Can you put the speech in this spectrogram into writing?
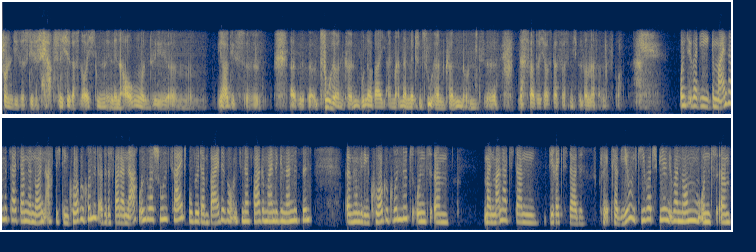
schon dieses, dieses Herzliche, das Leuchten in den Augen und die, ähm, ja, dieses äh, zuhören können, wunderbar einem anderen Menschen zuhören können. Und äh, das war durchaus das, was mich besonders angesprochen hat. Und über die gemeinsame Zeit, wir haben dann 89 den Chor gegründet, also das war dann nach unserer Schulzeit, wo wir dann beide bei uns in der Pfarrgemeinde gelandet sind, ähm, haben wir den Chor gegründet und ähm, mein Mann hat dann direkt da das Klavier- und Keyboard-Spielen übernommen und ähm,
